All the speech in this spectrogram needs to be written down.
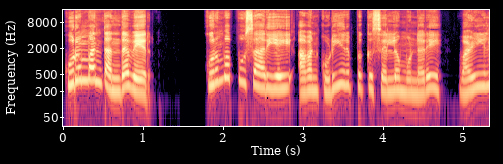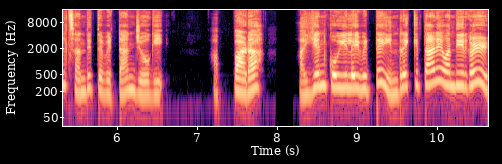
குறும்பன் தந்த வேர். குறும்பப் பூசாரியை அவன் குடியிருப்புக்கு செல்லும் முன்னரே வழியில் சந்தித்து விட்டான் ஜோகி. அப்பாடா ஐயன் கோயிலை விட்டு இன்றைக்குத்தானே வந்தீர்கள்?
